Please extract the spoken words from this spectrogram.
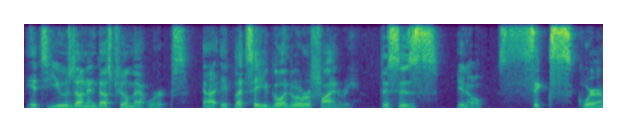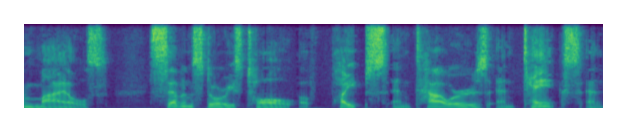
it's used on industrial networks. Uh, if, let's say you go into a refinery. This is, you know, six square miles, seven stories tall of pipes and towers and tanks. And,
